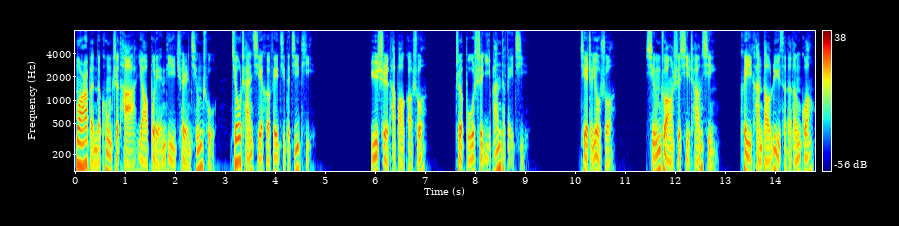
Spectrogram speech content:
墨尔本的控制塔要布连蒂确认清楚纠缠协和飞机的机体。于是他报告说，这不是一般的飞机。接着又说，形状是细长形，可以看到绿色的灯光，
